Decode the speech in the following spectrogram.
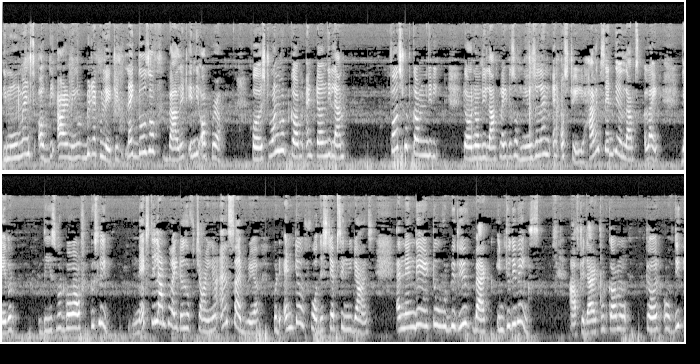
The movements of the army would be regulated like those of ballet in the opera. First, one would come and turn the lamp. First would come the turn of the lamplighters of New Zealand and Australia. Having set their lamps alight, they would these would go off to sleep. Next, the lamplighters of China and Siberia would enter for the steps in the dance, and then they too would be weaved back into the wings. After that would come turn of the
